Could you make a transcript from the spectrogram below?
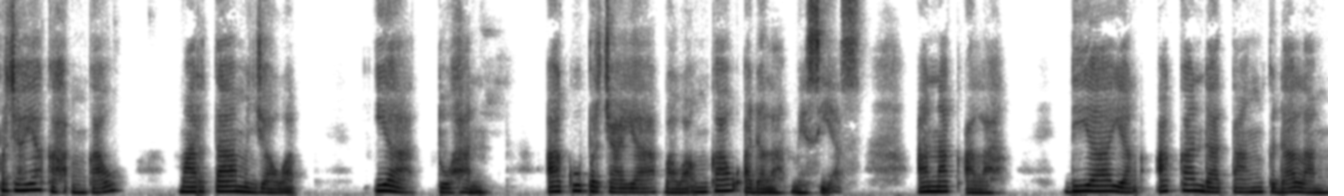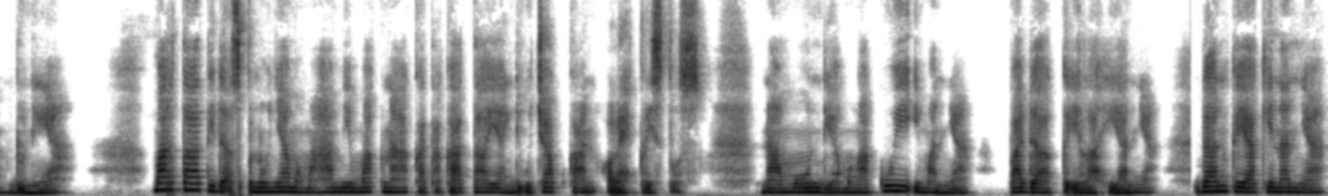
percayakah engkau? Marta menjawab, "Ya, Tuhan." Aku percaya bahwa Engkau adalah Mesias, Anak Allah, Dia yang akan datang ke dalam dunia. Marta tidak sepenuhnya memahami makna kata-kata yang diucapkan oleh Kristus, namun dia mengakui imannya pada keilahiannya dan keyakinannya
